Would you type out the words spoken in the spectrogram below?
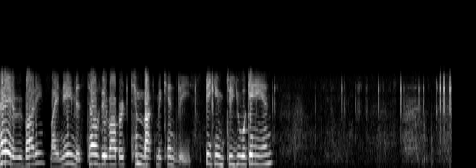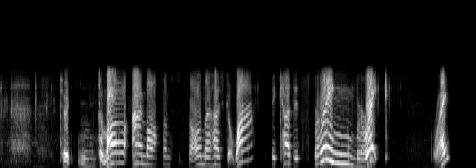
Hey everybody, my name is Telvy Robert Timbox McKenzie, speaking to you again. To, tomorrow I'm off from from my high school. Why? Because it's spring break, right?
